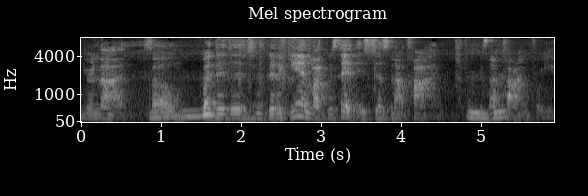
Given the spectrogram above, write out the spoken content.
You're not. So, but it is, then again, like we said, it's just not time. It's not time for you.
